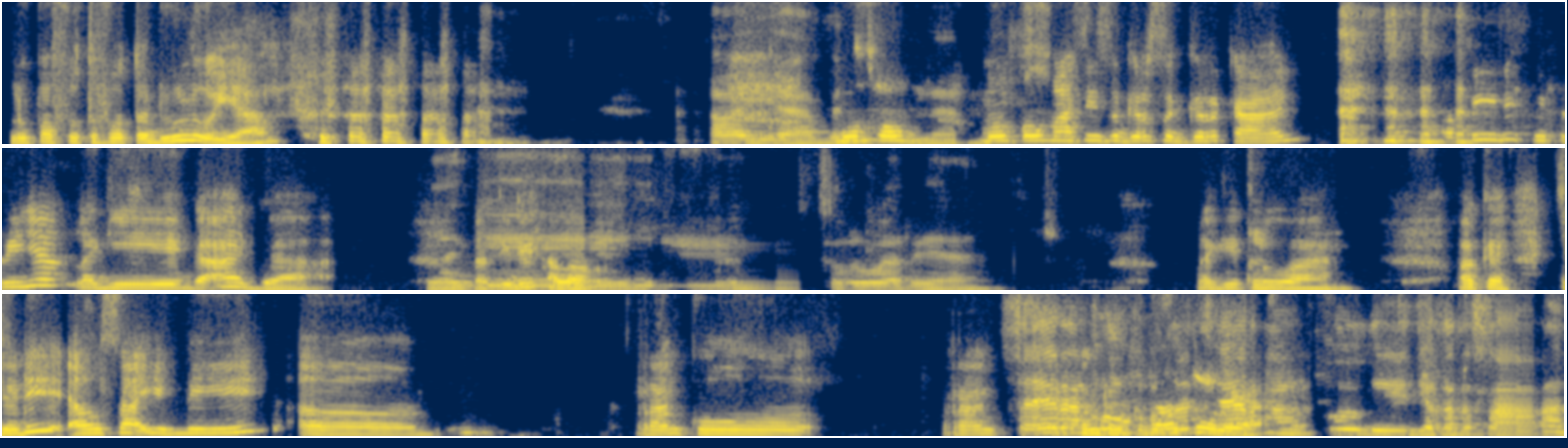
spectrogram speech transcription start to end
lupa foto-foto dulu ya. Oh iya, benar. Mumpung, mumpung masih seger-seger kan, tapi ini fitrinya lagi nggak ada. Lagi Nanti deh kalau keluar ya. Lagi keluar. Oke, jadi Elsa ini um, rangkul rang, saya rangkul kebetulan rangkul, saya ya? rangkul di Jakarta Selatan.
